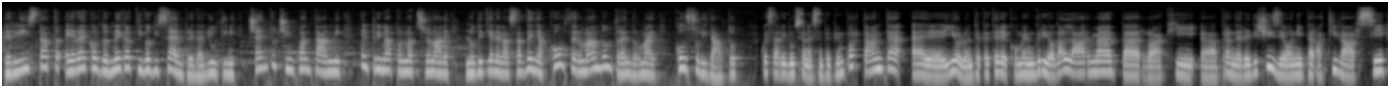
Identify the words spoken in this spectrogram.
Per l'Istat è il record negativo di sempre dagli ultimi 150 anni e il primato nazionale lo detiene la Sardegna confermando un trend ormai consolidato questa riduzione è sempre più importante e io lo interpreterei come un grido d'allarme per chi eh, prende le decisioni per attivarsi eh,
